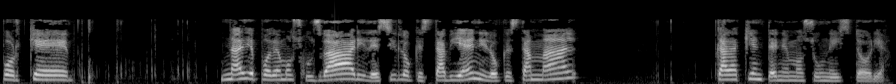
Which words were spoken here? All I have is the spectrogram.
porque nadie podemos juzgar y decir lo que está bien y lo que está mal. Cada quien tenemos una historia.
